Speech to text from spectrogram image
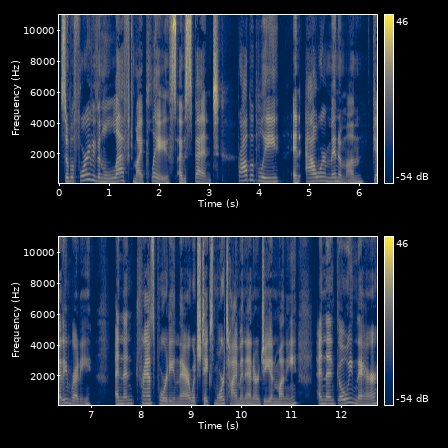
So before I've even left my place, I've spent probably an hour minimum getting ready and then transporting there, which takes more time and energy and money, and then going there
